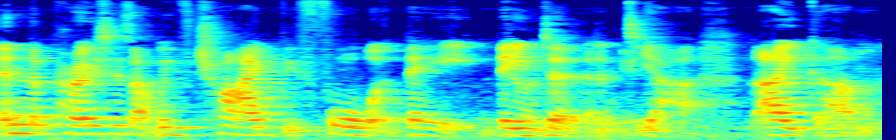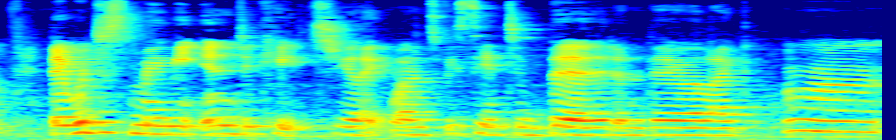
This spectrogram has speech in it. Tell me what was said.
in the process that we've tried before they they didn't yeah. Like um they would just maybe indicate to you like once we sent a bid and they were like mm,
